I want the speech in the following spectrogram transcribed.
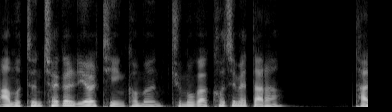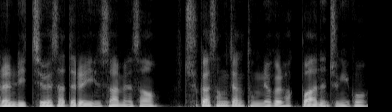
아무튼 최근 리얼티 인컴은 규모가 커짐에 따라 다른 리츠 회사들을 인수하면서 추가 성장 동력을 확보하는 중이고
